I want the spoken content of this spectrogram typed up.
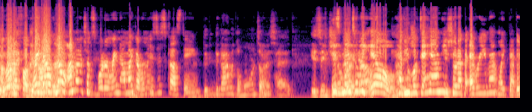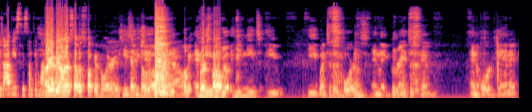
I'm not a fucking right now, redneck. no, I'm not a Trump supporter. Right now, my government is disgusting. The, the guy with the horns on his head is in He's jail mentally right now. ill. He's Have you j- looked at him? He showed up at every event like that. There's obviously something wrong. I gotta be honest, that was fucking hilarious. He He's kept in showing jail up. right now. Okay, and first he of all- will, he needs he he went to the courts and they granted him an organic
